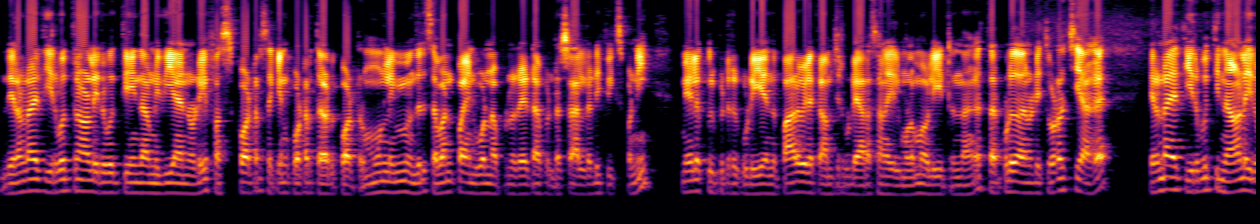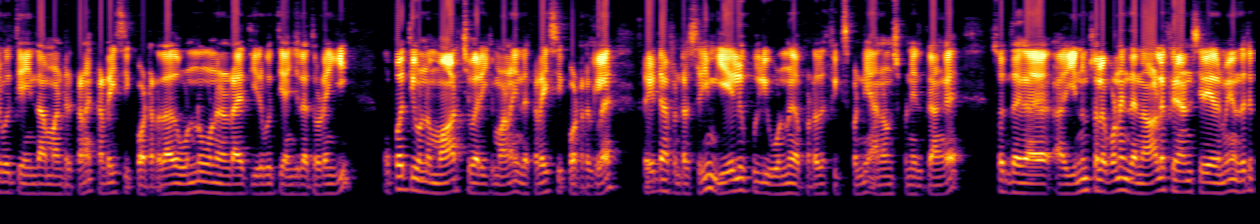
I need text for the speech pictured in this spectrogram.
இந்த இரண்டாயிரத்தி இருபத்தி நாலு இருபத்தி ஐந்தாம் நிதியானுடைய first quarter second quarter third quarter மூணுலையுமே வந்துட்டு செவன் பாயிண்ட் ஒன் அப்படின்ற rate of interest already fix பண்ணி மேலே குறிப்பிட்டிருக்கக்கூடிய இந்த பார்வையில் காமிச்சிருக்கக்கூடிய அரசாணைகள் மூலமாக வெளியிட்டிருந்தாங்க. தற்பொழுது அதனுடைய தொடர்ச்சியாக இரண்டாயிரத்தி இருபத்தி நாலு இருபத்தி ஐந்தாம் ஆண்டிற்கான கடைசி குவார்ட்டர் அதாவது ஒன்று ஒன்று ரெண்டாயிரத்தி இருபத்தி அஞ்சில் தொடங்கி முப்பத்தி ஒன்று மார்ச் வரைக்குமான இந்த கடைசி குவார்ட்டரில் ரேட் ஆஃப் இன்ட்ரெஸ்ட்லையும் ஏழு புள்ளி ஒன்று அப்படின்றத ஃபிக்ஸ் பண்ணி அனௌன்ஸ் பண்ணியிருக்காங்க. ஸோ இந்த இன்னும் சொல்ல போனால் இந்த நாலு ஃபினான்ஷியல் இயருமே வந்துட்டு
